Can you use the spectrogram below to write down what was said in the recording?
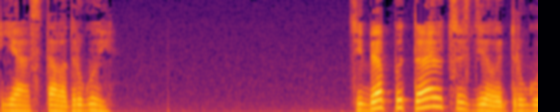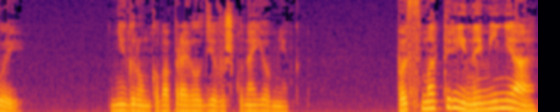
Я стала другой. — Тебя пытаются сделать другой, — негромко поправил девушку наемник. — Посмотри на меня!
